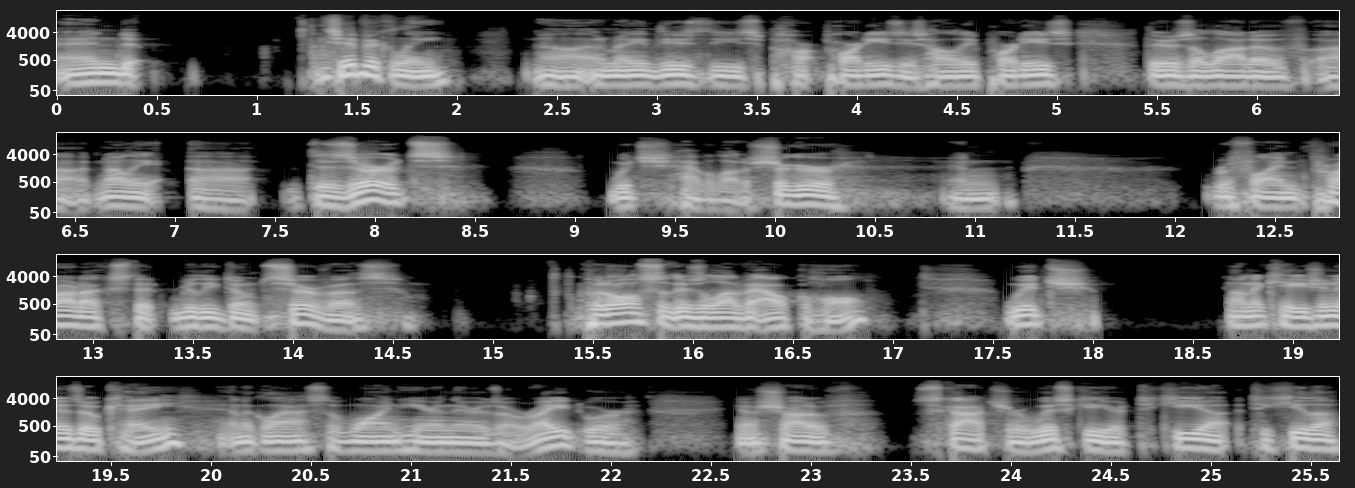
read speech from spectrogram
and typically uh, at many of these these par- parties, these holiday parties, there's a lot of uh, not only uh, desserts, which have a lot of sugar and refined products that really don't serve us, but also there's a lot of alcohol, which on occasion is okay, and a glass of wine here and there is all right, or you know, a shot of scotch or whiskey or tequila tequila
